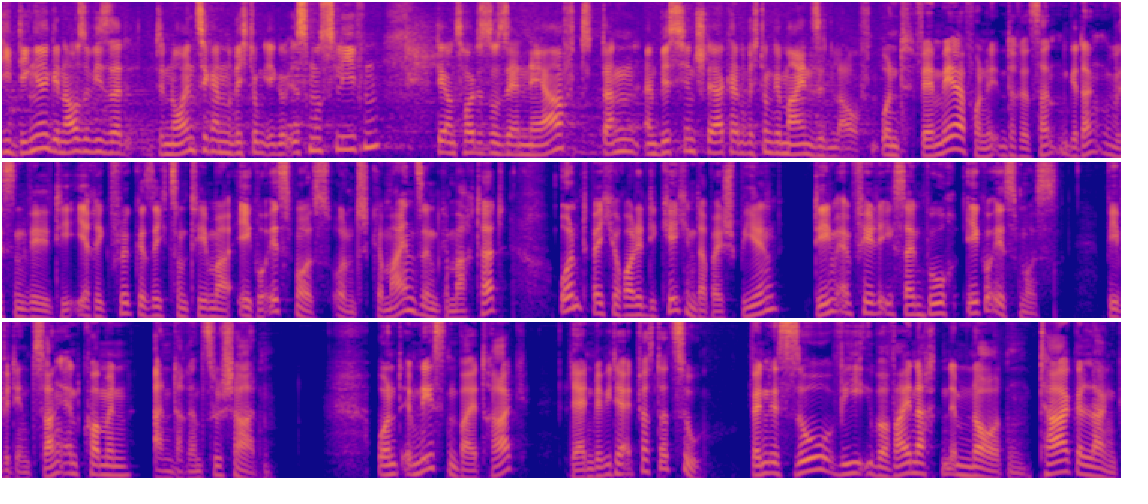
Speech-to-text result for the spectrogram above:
die Dinge, genauso wie seit den 90ern in Richtung Egoismus liefen, der uns heute so sehr nervt, dann ein bisschen stärker in Richtung Gemeinsinn laufen. Und wer mehr von den interessanten Gedanken wissen will, die Erik Flücke sich zum Thema Egoismus und Gemeinsinn gemacht hat und welche Rolle die Kirchen dabei spielen, dem empfehle ich sein Buch Egoismus wie wir dem Zwang entkommen, anderen zu schaden. Und im nächsten Beitrag lernen wir wieder etwas dazu. Wenn es so wie über Weihnachten im Norden tagelang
